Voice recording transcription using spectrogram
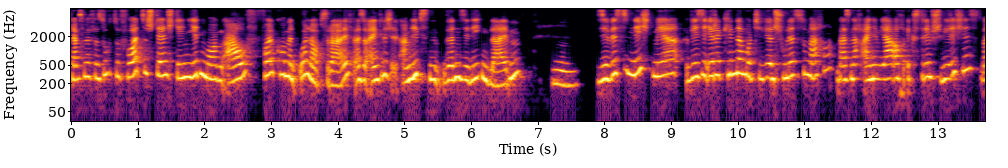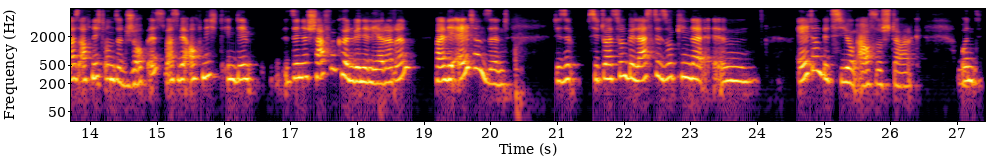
Ich habe es mir versucht so vorzustellen, stehen jeden Morgen auf, vollkommen urlaubsreif. Also eigentlich am liebsten würden sie liegen bleiben. Hm. Sie wissen nicht mehr, wie sie ihre Kinder motivieren, Schule zu machen, was nach einem Jahr auch extrem schwierig ist, was auch nicht unser Job ist, was wir auch nicht in dem Sinne schaffen können wie eine Lehrerin, weil wir Eltern sind. Diese Situation belastet so Kinder, ähm, Elternbeziehung auch so stark. Und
